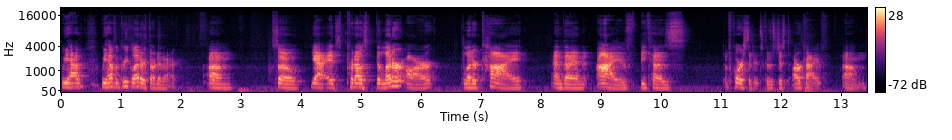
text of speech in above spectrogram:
we have we have a Greek letter thrown in there. Um, so yeah, it's pronounced the letter R, the letter chi, and then Ive because, of course it is because it's just archive. Um,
